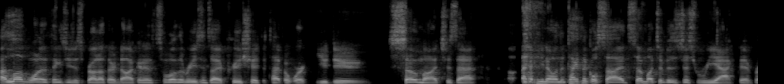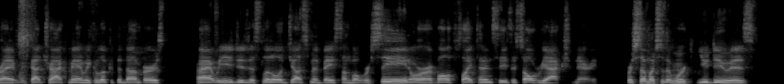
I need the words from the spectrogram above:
I, love one of the things you just brought up there doc and it's one of the reasons i appreciate the type of work you do so much is that you know on the technical side so much of it is just reactive right we've got trackman we can look at the numbers all right we need to do this little adjustment based on what we're seeing or our ball flight tendencies it's all reactionary where so much of the mm-hmm. work you do is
